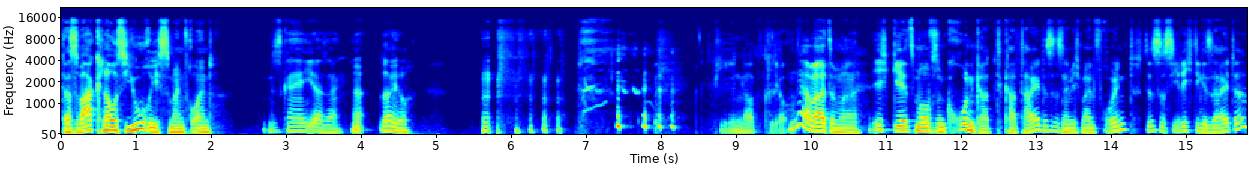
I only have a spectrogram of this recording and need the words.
Das war Klaus Jurichs, mein Freund. Das kann ja jeder sagen. Ja, sag ich auch. Pinocchio. Na, warte mal. Ich gehe jetzt mal auf Synchronkartei. Das ist nämlich mein Freund. Das ist die richtige Seite.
